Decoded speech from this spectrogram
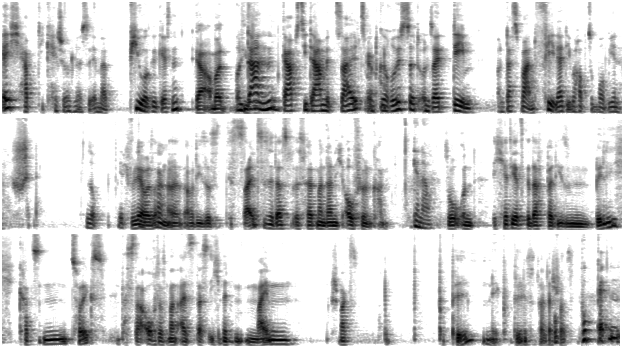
ich habe die Cashewnüsse immer pure gegessen. Ja, aber Und dann gab es die da mit Salz Ja. und geröstet und seitdem. Und das war ein Fehler, die überhaupt zu probieren. Shit. So, jetzt. ich will ja aber sagen, aber dieses das Salz ist ja das, weshalb man da nicht aufhören kann. Genau. So, und ich hätte jetzt gedacht, bei diesem Billig-Katzenzeugs, dass da auch, dass man, als dass ich mit meinen Geschmackspupillen, nee, Pupillen ist total der Schatz, Pupetten,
